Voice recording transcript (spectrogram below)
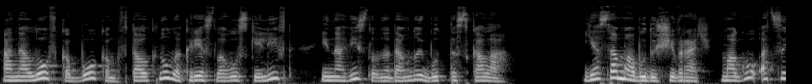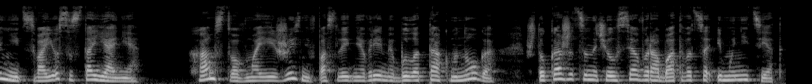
Она ловко боком втолкнула кресло в узкий лифт и нависла надо мной будто скала. Я сама будущий врач, могу оценить свое состояние. Хамства в моей жизни в последнее время было так много, что, кажется, начался вырабатываться иммунитет.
